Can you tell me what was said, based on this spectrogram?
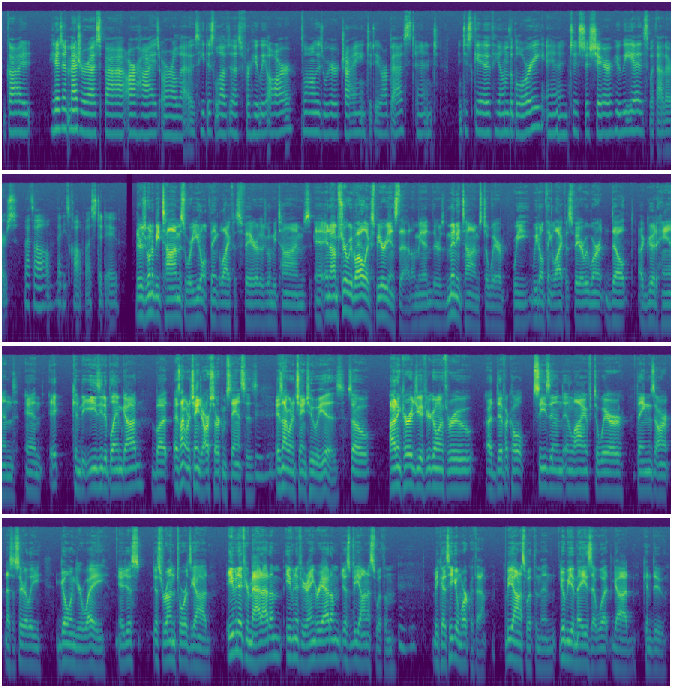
God he doesn't measure us by our highs or our lows. He just loves us for who we are, as long as we're trying to do our best and, and just give Him the glory and just to share who He is with others. That's all that He's called us to do. There's going to be times where you don't think life is fair. There's going to be times, and, and I'm sure we've all experienced that. I mean, there's many times to where we we don't think life is fair. We weren't dealt a good hand, and it can be easy to blame God, but it's not going to change our circumstances. Mm-hmm. It's not going to change who He is. So I'd encourage you if you're going through a difficult season in life to where things aren't necessarily going your way, you just just run towards God. Even if you're mad at Him, even if you're angry at Him, just be honest with Him, mm-hmm. because He can work with that. Be honest with Him, and you'll be amazed at what God can do.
